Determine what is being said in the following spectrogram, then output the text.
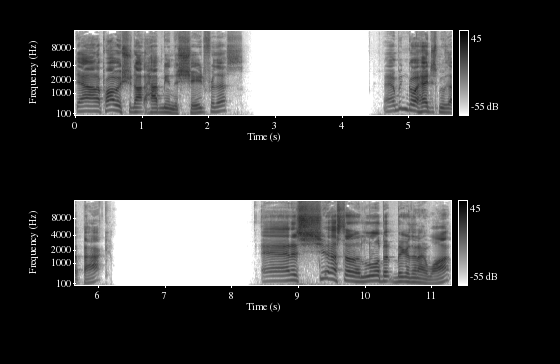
down. I probably should not have me in the shade for this. And we can go ahead and just move that back. And it's just a little bit bigger than I want.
